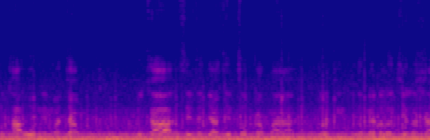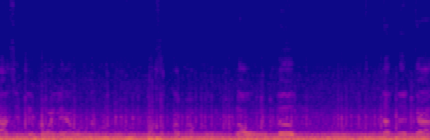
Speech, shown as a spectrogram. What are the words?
ลูกค้าโอนเงินมาจำลูกค้าเซ็นสัญญาเสร็จส่งกลับมาโดยที่ตรงนั้นเราเขียนราคาเสร็จเรียบร้อยแล้วส่งกลับมาปุ๊บเราเริ่มดำเนินการ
